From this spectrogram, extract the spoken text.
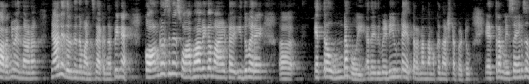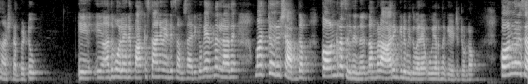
പറഞ്ഞു എന്നാണ് ഞാൻ ഇതിൽ നിന്ന് മനസ്സിലാക്കുന്നത്. പിന്നെ കോൺഗ്രസ്സിന് സ്വാഭാവികമായിട്ട് ഇതുവരെ എത്ര ഉണ്ട പോയി. അതായത് വെടിയുണ്ട എത്ര എണ്ണം നമുക്ക് നഷ്ടപ്പെട്ടു. എത്ര മിസൈൽസ് നഷ്ടപ്പെട്ടു. അതുപോലെ തന്നെ പാകിസ്ഥാന് വേണ്ടി സംസാരിക്കുക എന്നല്ലാതെ മറ്റൊരു ശബ്ദം കോൺഗ്രസിൽ നിന്ന് നമ്മൾ ആരെങ്കിലും ഇതുവരെ ഉയർന്നു കേട്ടിട്ടുണ്ടോ? കോൺഗ്രസ്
